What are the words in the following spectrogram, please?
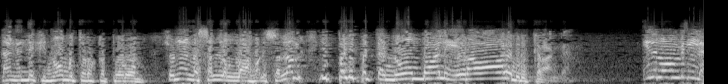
நாங்க இன்னைக்கு நோம்பு திறக்க போறோம். சொன்னாங்க சல்லல்லாஹு சொல்லம் இப்படிப்பட்ட நோம்பால் ஏராளம் இருக்கிறாங்க. இது நோம்பு இல்ல.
